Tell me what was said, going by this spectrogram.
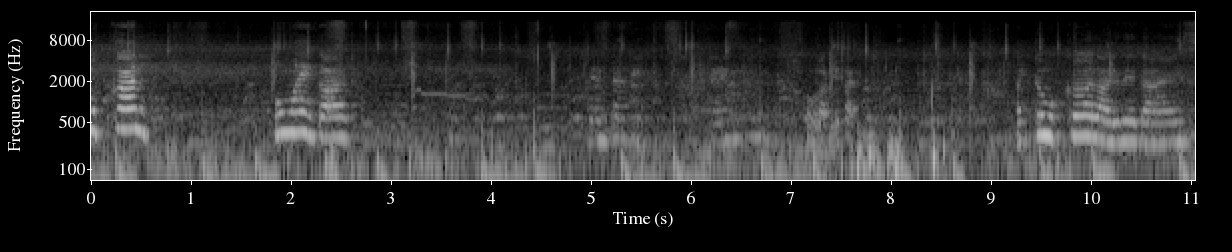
ಮುಕ್ಕಾಲು ಓ ಮೈ ಗಾಡ್ ಹತ್ತು ಮುಕ್ಕಾಲ್ ಆಗಿದೆ ಗಾಯ್ಸ್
